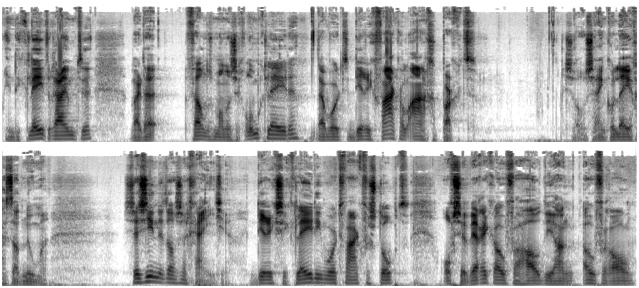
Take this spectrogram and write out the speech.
In de kleedruimte, waar de vuilnismannen zich omkleden, daar wordt Dirk vaak al aangepakt. Zoals zijn collega's dat noemen. Ze zien het als een geintje. Dirkse kleding wordt vaak verstopt of zijn werkoverhal die hangt overal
